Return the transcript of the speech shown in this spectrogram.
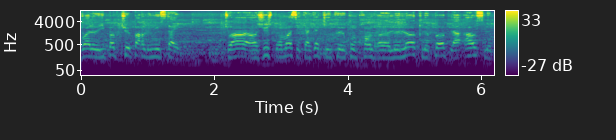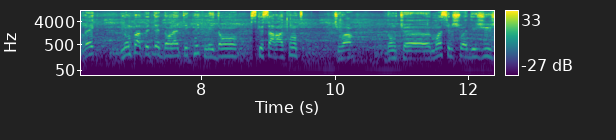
voit le hip-hop que par le new style. Tu vois, un juge pour moi, c'est quelqu'un qui peut comprendre euh, le lock, le pop, la house, le break. Non pas peut-être dans la technique, mais dans ce que ça raconte. Tu vois donc euh, moi c'est le choix des juges.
